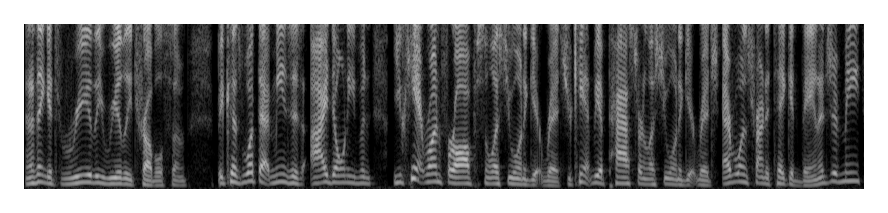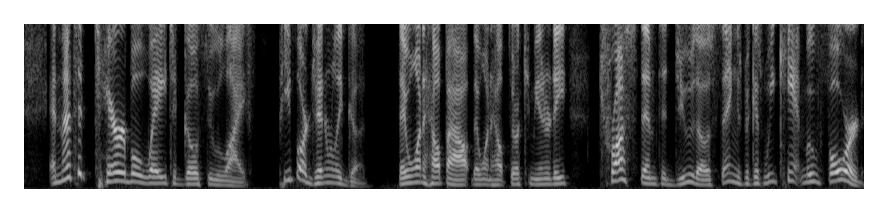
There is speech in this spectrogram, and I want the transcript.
And I think it's really, really troublesome because what that means is I don't even, you can't run for office unless you want to get rich. You can't be a pastor unless you want to get rich. Everyone's trying to take advantage of me. And that's a terrible way to go through life. People are generally good. They want to help out, they want to help their community. Trust them to do those things because we can't move forward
